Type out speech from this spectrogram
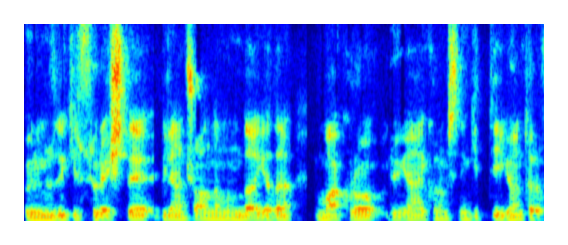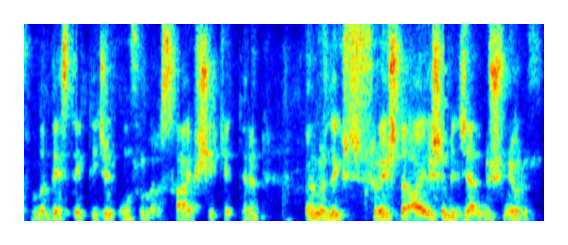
önümüzdeki süreçte bilanço anlamında ya da makro dünya ekonomisinin gittiği yön tarafında destekleyecek unsurlara sahip şirketlerin önümüzdeki süreçte ayrışabileceğini düşünüyoruz.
